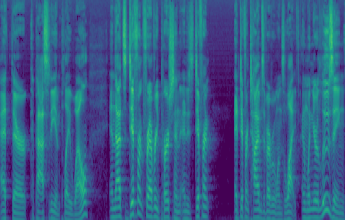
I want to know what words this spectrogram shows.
at their capacity and play well. And that's different for every person and it's different at different times of everyone's life. And when you're losing,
